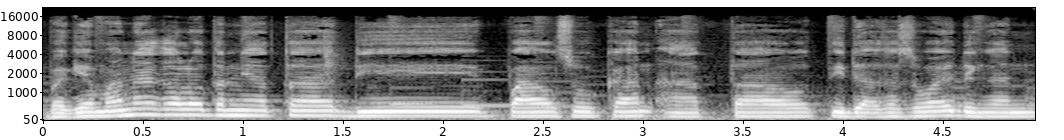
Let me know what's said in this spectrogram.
Bagaimana kalau ternyata dipalsukan atau tidak sesuai dengan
